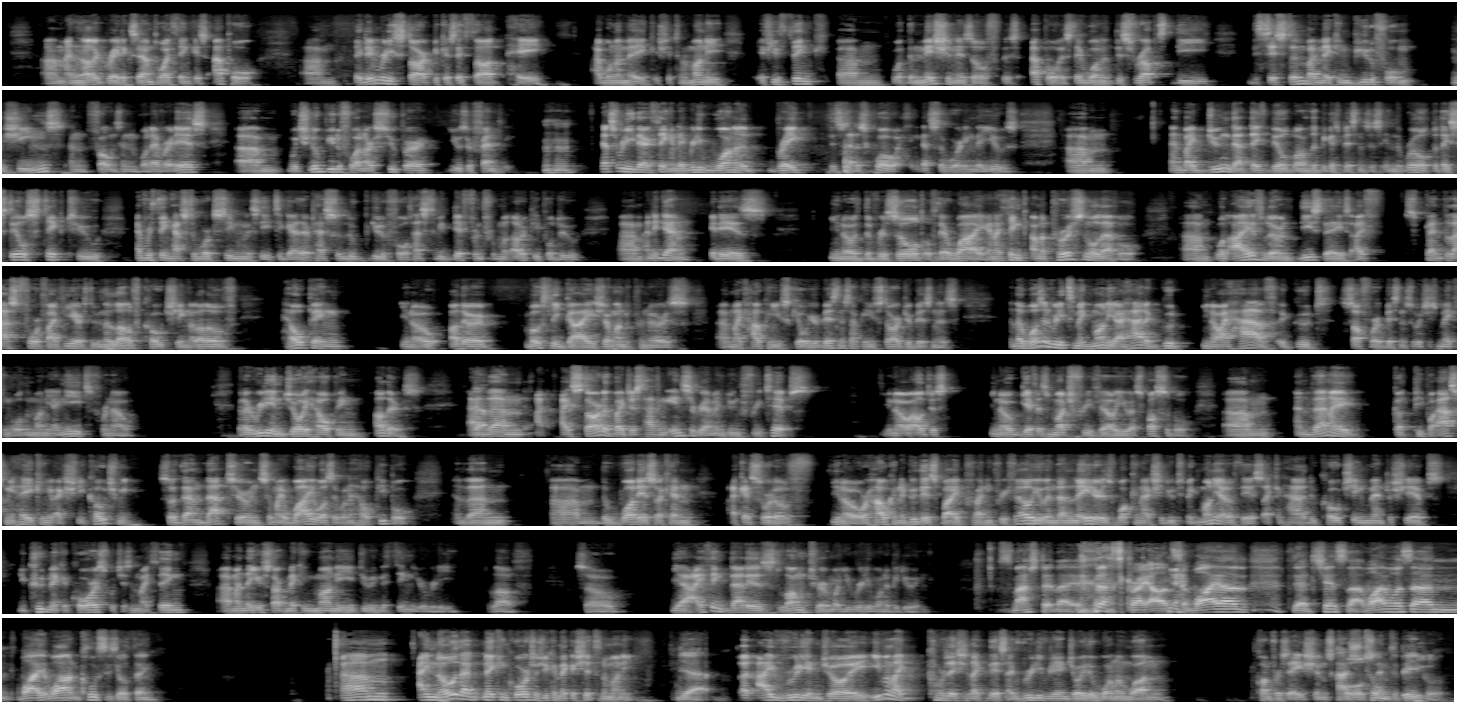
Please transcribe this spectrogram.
Um, and another great example, I think, is Apple. Um, they didn't really start because they thought, hey, I want to make a shit ton of money. If you think um, what the mission is of this Apple is they want to disrupt the the system by making beautiful machines and phones and whatever it is, um, which look beautiful and are super user friendly. Mm-hmm. That's really their thing, and they really want to break the status quo. I think that's the wording they use. Um, and by doing that, they've built one of the biggest businesses in the world. But they still stick to everything has to work seamlessly together. It has to look beautiful. It has to be different from what other people do. Um, and again, it is, you know, the result of their why. And I think on a personal level, um, what I have learned these days, I've spent the last four or five years doing a lot of coaching, a lot of helping, you know, other mostly guys, young entrepreneurs. Um, like, how can you scale your business? How can you start your business? And that wasn't really to make money. I had a good, you know, I have a good software business, which is making all the money I need for now. But I really enjoy helping others. And yeah. then I started by just having Instagram and doing free tips. You know, I'll just, you know, give as much free value as possible. Um, and then I got people ask me, hey, can you actually coach me? So then that turned. So my why was I want to help people. And then um, the what is I can I can sort of you know or how can I do this by providing free value. And then later is what can I actually do to make money out of this? I can have, do coaching, mentorships. You could make a course, which isn't my thing, um, and then you start making money doing the thing you really love. So yeah, I think that is long term what you really want to be doing. Smashed it, mate. That's a great answer. Yeah. Why um yeah, cheers that. Why was um why why aren't courses your thing? Um I know that making courses you can make a shit ton of money. Yeah. But I really enjoy even like conversations like this, I really, really enjoy the one on one conversations, calls. Talking to really, people.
